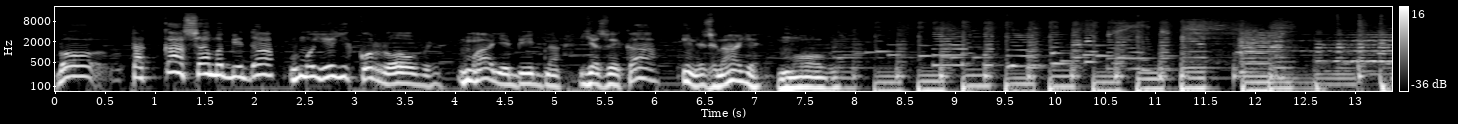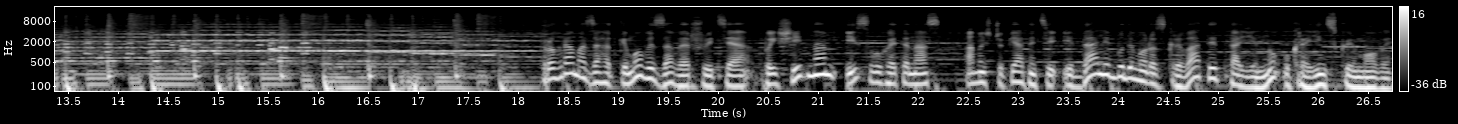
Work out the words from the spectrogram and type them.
бо така сама біда в моєї корови. Має бідна язика і не знає мови. Програма загадки мови завершується. Пишіть нам і слухайте нас. А ми щоп'ятниці і далі будемо розкривати таїну української мови.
